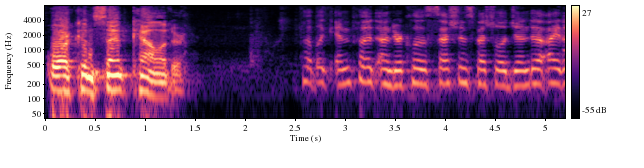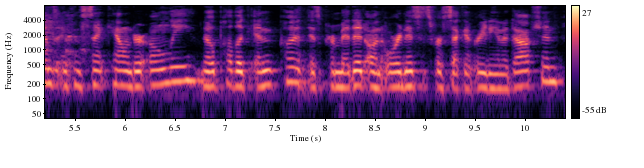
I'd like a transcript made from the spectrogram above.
or consent calendar. Public input under closed session, special agenda items, and consent calendar only. No public input is permitted on ordinances for second reading and adoption.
